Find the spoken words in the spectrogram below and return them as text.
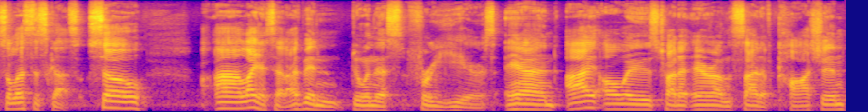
So let's discuss. So, uh, like I said, I've been doing this for years and I always try to err on the side of caution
